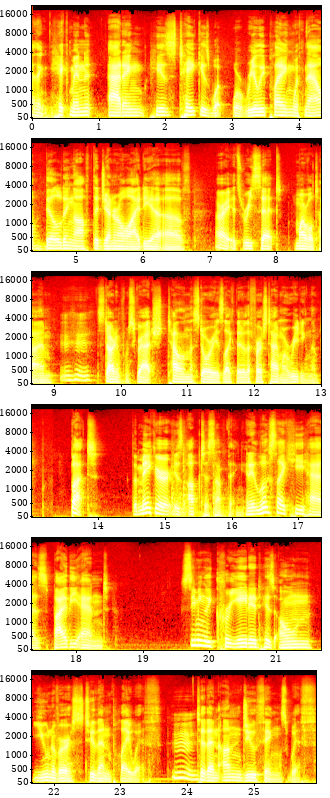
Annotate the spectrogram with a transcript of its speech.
I think Hickman adding his take is what we're really playing with now, building off the general idea of all right, it's reset Marvel time, mm-hmm. starting from scratch, telling the stories like they're the first time we're reading them. But the maker is up to something, and it looks like he has, by the end, seemingly created his own universe to then play with, hmm. to then undo things with,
